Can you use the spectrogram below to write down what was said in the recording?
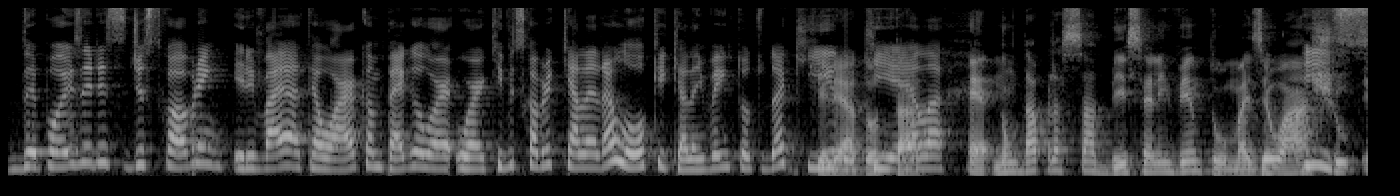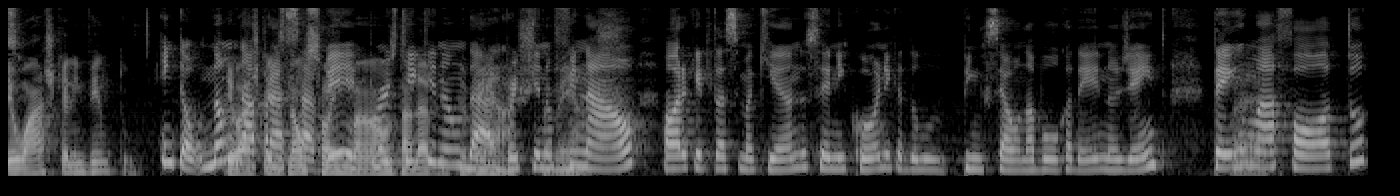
depois eles descobrem, ele vai até o Arkham, pega o, ar- o arquivo e descobre que ela era louca, que ela inventou tudo aquilo, Que ele é que ela É, não dá pra saber se ela inventou, mas eu acho, Isso. eu acho que ela inventou. Então, não Eu dá acho que pra eles não são saber irmãos, por que, que ver. Não dá. acho, porque no final, a hora que ele tá se maquiando, cena icônica do pincel na boca dele, nojento, tem É. uma foto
